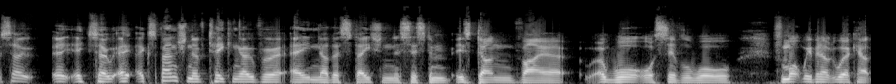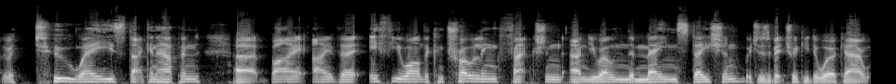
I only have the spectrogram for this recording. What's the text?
so uh, so uh, expansion of taking over another station in the system is done via a war or civil war. From what we've been able to work out, there are two ways that can happen. Uh, by either if you are the controlling faction and you own the main station, which is a bit tricky to work out,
